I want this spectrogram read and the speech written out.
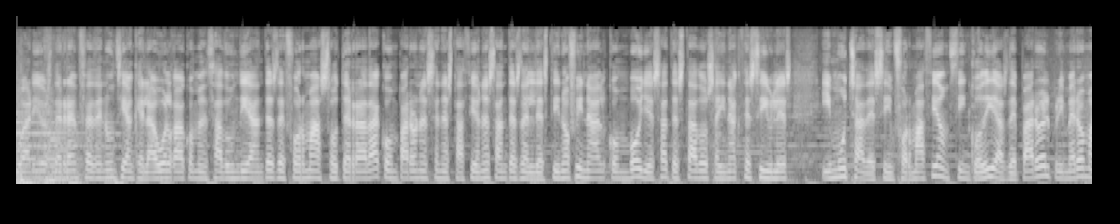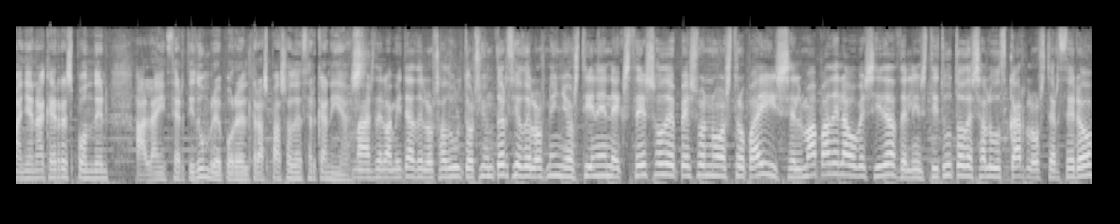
Usuarios de Renfe denuncian que la huelga ha comenzado un día antes de forma soterrada, con parones en estaciones antes del destino final, con bueyes atestados e inaccesibles y mucha desinformación. Cinco días de paro, el primero mañana que responden a la incertidumbre por el traspaso de cercanías. Más de la mitad de los adultos y un tercio de los niños tienen exceso de peso en nuestro país. El mapa de la obesidad del Instituto de Salud Carlos III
